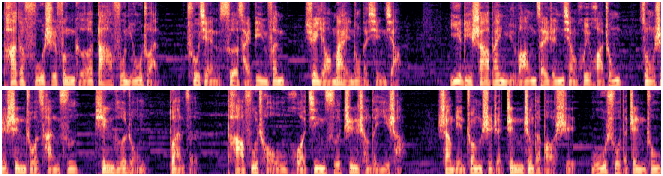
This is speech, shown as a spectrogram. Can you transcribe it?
他的服饰风格大幅扭转，出现色彩缤纷、炫耀卖弄的形象。伊丽莎白女王在人像绘画中总是身着蚕丝、天鹅绒、缎子、塔夫绸或金丝织成的衣裳，上面装饰着真正的宝石、无数的珍珠，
